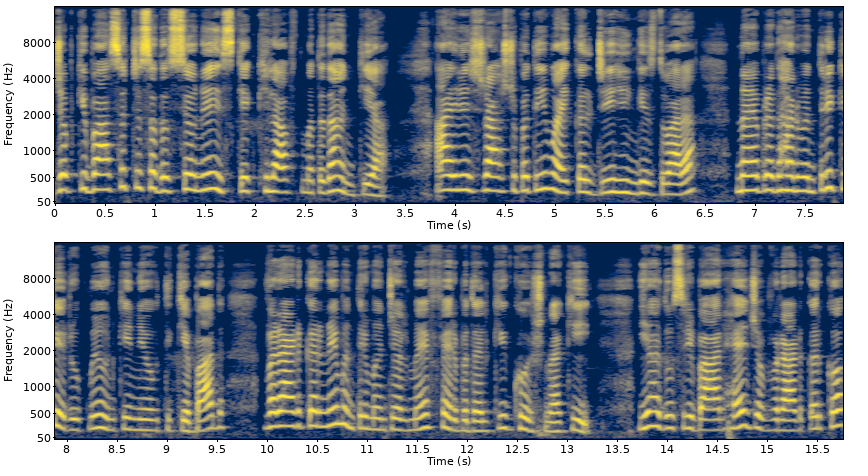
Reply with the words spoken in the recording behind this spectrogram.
जबकि बासठ सदस्यों ने इसके खिलाफ मतदान किया। आयरिश राष्ट्रपति माइकल जी हिंगिस द्वारा नए प्रधानमंत्री के रूप में उनकी नियुक्ति के बाद वराडकर ने मंत्रिमंडल में फेरबदल की घोषणा की। यह दूसरी बार है जब वराडकर को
